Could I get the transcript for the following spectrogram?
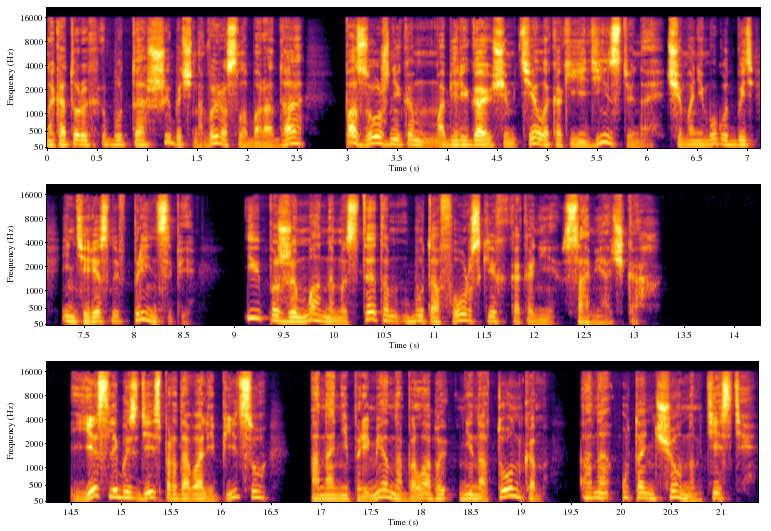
на которых будто ошибочно выросла борода, позожником, оберегающим тело как единственное, чем они могут быть интересны в принципе, и пожеманным эстетом бутафорских, как они сами, очках. Если бы здесь продавали пиццу, она непременно была бы не на тонком, а на утонченном тесте.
